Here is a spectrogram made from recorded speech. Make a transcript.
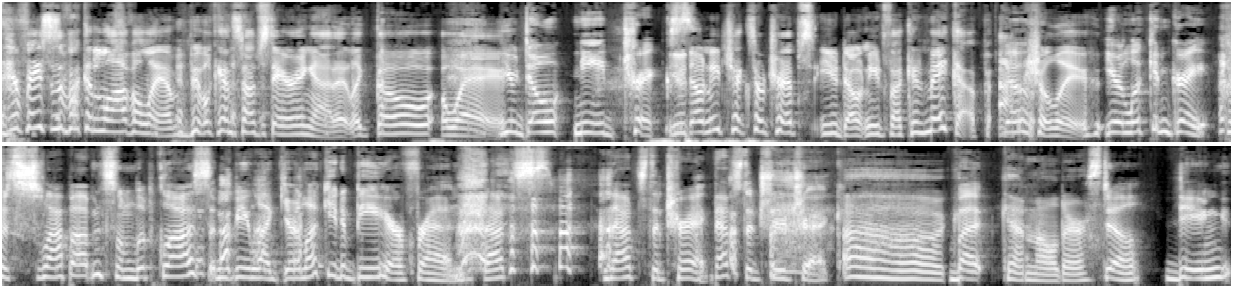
your face is a fucking lava lamp. People can't stop staring at it. Like, go away. You don't need tricks. You don't need tricks or trips. You don't need fucking makeup. No. Actually, You're looking great. Just slap on some lip gloss and be like, "You're lucky to be here, friend." That's that's the trick. That's the true trick. oh, But getting older. still, ding,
